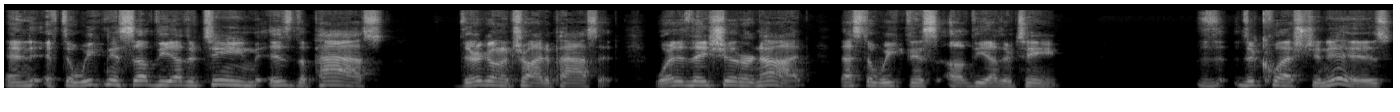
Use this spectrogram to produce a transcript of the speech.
And if the weakness of the other team is the pass, they're going to try to pass it. Whether they should or not, that's the weakness of the other team. Th- the question is,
